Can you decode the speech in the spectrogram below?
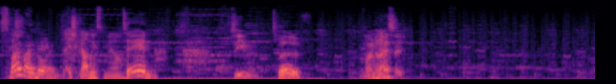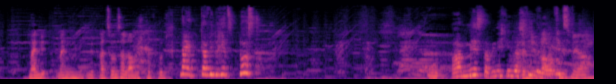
Zweimal 9. Da ist gar nichts mehr. Zehn! Sieben. Zwölf! 39. Mein, mein Vibrationsalarm ist kaputt. Nein, da vibriert's. Los! Ah Mist, da bin ich gegen das war gelaufen. nichts mehr.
